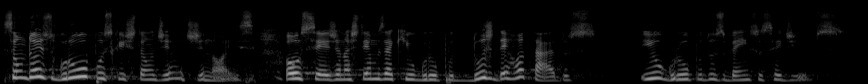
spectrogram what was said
São dois grupos que estão diante de nós. Ou seja, nós temos aqui o grupo dos derrotados e o grupo dos bem-sucedidos.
